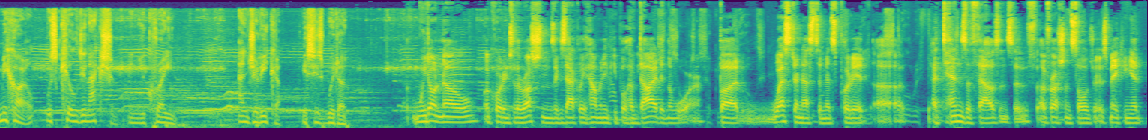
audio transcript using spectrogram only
Mikhail was killed in action in Ukraine. Angelika is his widow. We don't know, according to the Russians, exactly how many people have died in the war, but Western estimates put it uh, at tens of thousands of, of Russian soldiers, making it,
